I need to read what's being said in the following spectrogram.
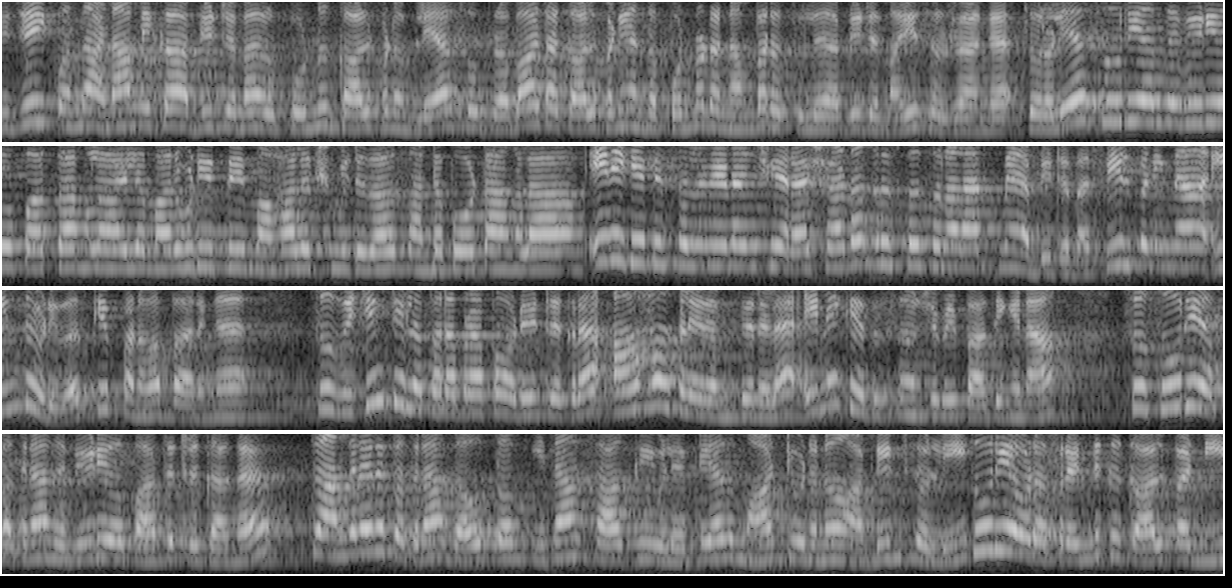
விஜய்க்கு வந்து அனாமிகா அப்படின்ற மாதிரி ஒரு பொண்ணு கால் பண்ணும் இல்லையா? ஸோ பிரபாட்ட கால் பண்ணி அந்த பொண்ணோட நம்பரை சொல்லு அப்படின்ற மாதிரி சொல்கிறாங்க ஸோ இல்லையா சூர்யா அந்த வீடியோ பார்த்தாங்களா? இல்லை மறுபடியும் போய் மகாலட்சுமி ஏதாவது சண்டை போட்டாங்களா? இன்னைக்கு எபிசோட நினைச்சு யாரா ஷார்ட் கிறிஸ்மஸ் நல்லா இருக்குமே அப்படின்ற மாதிரி ஃபீல் பண்ணிங்கன்னா இந்த வீடியோ ஸ்கிப் பண்ணாம பாருங்க. ஸோ விஜய் டிவியில் பரபரப்பாக ஓடிட்டு இருக்கிற ஆஹா கல்யாணம் சீரியல இன்னைக்கு எபிசோட் எப்படி பார்த்தீங்கன்னா ஸோ சூர்யா பார்த்தீங்கன்னா அந்த வீடியோ பார்த்துட்டு இருக்காங்க. ஸோ அந்த நேரம் பார்த்தீங்கன்னா கௌதம் இதான் சாக்கு இவளை எப்படியாவது மாட்டி விடணும் அப்படின்னு சொல்லி சூர்யாவோட ஃப்ரெண்டுக்கு கால் பண்ணி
